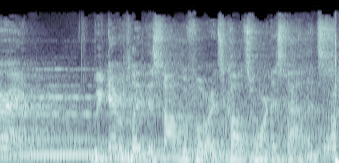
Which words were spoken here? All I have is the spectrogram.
All right. We've never played this song before. It's called Sworn to Silence.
